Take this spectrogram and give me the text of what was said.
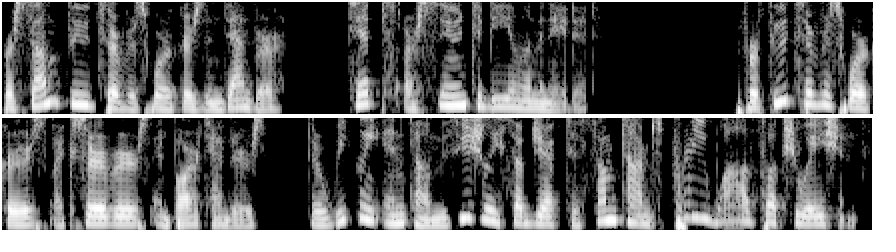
For some food service workers in Denver, tips are soon to be eliminated. For food service workers like servers and bartenders, their weekly income is usually subject to sometimes pretty wild fluctuations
